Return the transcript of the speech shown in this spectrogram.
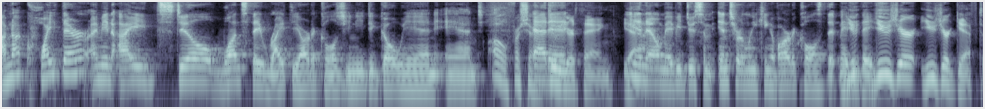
I'm not quite there. I mean, I still once they write the articles, you need to go in and Oh, for sure. edit. Do your thing. Yeah. You know, maybe do some interlinking of articles that maybe you, they use your use your gift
